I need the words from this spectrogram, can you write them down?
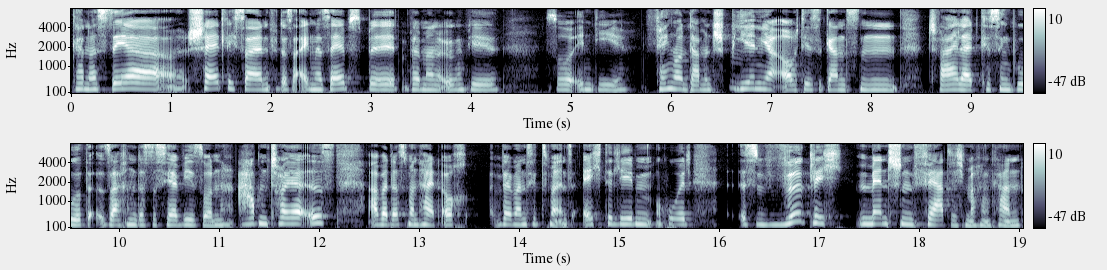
kann es sehr schädlich sein für das eigene Selbstbild, wenn man irgendwie so in die Fänge und damit spielen ja auch diese ganzen Twilight Kissing Booth Sachen, dass es ja wie so ein Abenteuer ist, aber dass man halt auch, wenn man es jetzt mal ins echte Leben holt, es wirklich Menschen fertig machen kann.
